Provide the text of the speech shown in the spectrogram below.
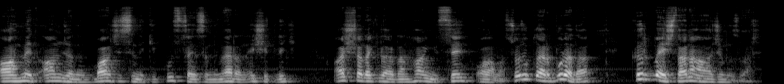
Ahmet amcanın bahçesindeki kuş sayısını veren eşitlik aşağıdakilerden hangisi olamaz? Çocuklar burada 45 tane ağacımız var.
